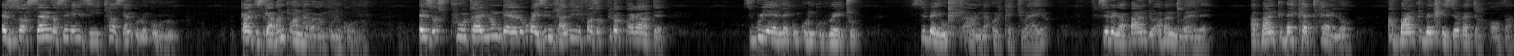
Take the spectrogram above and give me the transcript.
ezizosenza sibe izitha zikaNkuluNkulu kanti sikabantwana bakaNkuluNkulu. Ezosiphuca ilungelo lokuba izindlalifa zokuphila okuphakade sibuyele kuNkulunkulu wethu sibe uhlanga olukhethiweyo sibe ngabantu abangcwele abantu bekhethelo abantu benhliziyo kaJehova.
